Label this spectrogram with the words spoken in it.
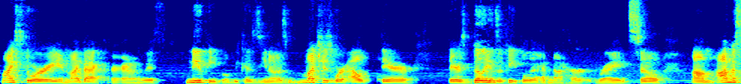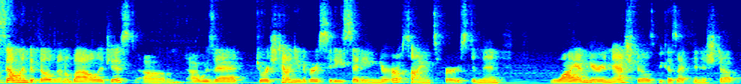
my story and my background with new people because you know as much as we're out there there's billions of people that have not heard right? So um, i'm a cell and developmental biologist. Um, i was at georgetown university studying neuroscience first and then why i'm here in nashville is because i finished up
